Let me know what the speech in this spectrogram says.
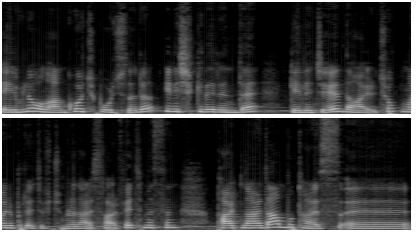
evli olan koç burçları ilişkilerinde geleceğe dair çok manipülatif cümleler sarf etmesin. Partnerden bu tarz e,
